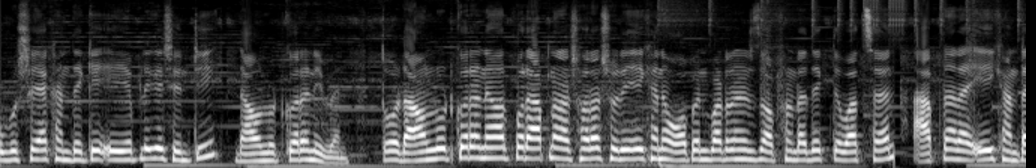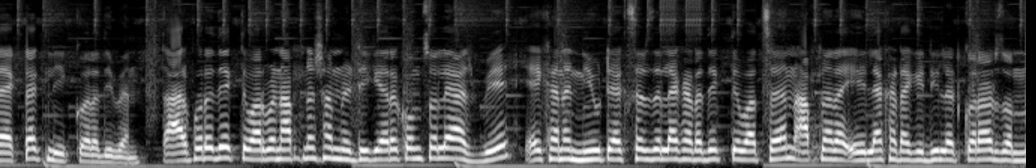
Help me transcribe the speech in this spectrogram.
অবশ্যই এখান থেকে এই অ্যাপ্লিকেশনটি ডাউনলোড করে নেবেন। তো ডাউনলোড করে নেওয়ার পরে আপনারা সরাসরি এখানে ওপেন বাটনের যে অপশনটা দেখতে পাচ্ছেন আপনারা এইখানটা একটা ক্লিক করে দিবেন। তারপরে দেখতে পারবেন আপনার সামনে ঠিক এরকম চলে আসবে। এখানে নিউ ট্যাক্সের যে লেখাটা দেখতে পাচ্ছেন। আপনারা এই লেখাটাকে ডিলিট করার জন্য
